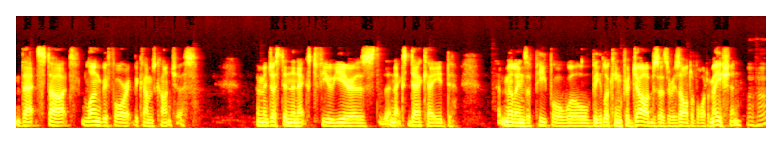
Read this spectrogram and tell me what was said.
that start long before it becomes conscious. I mean, just in the next few years, the next decade, millions of people will be looking for jobs as a result of automation, uh-huh.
